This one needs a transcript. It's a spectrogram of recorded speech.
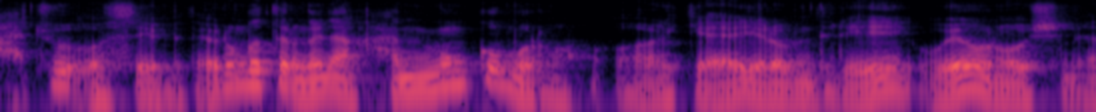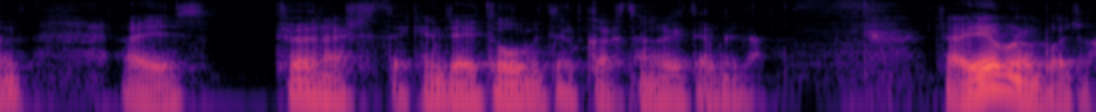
아주 쓰입니다. 이런 것들은 그냥 한 문구으로 어, 이렇게 여러분들이 외워 놓으시면 어, 표현하실 때 굉장히 도움이 될 거라 생각이 됩니다. 자, 예문을 보죠.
